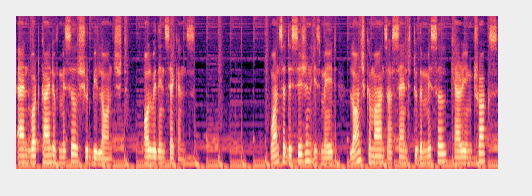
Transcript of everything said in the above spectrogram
and what kind of missile should be launched, all within seconds. Once a decision is made, launch commands are sent to the missile-carrying trucks,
